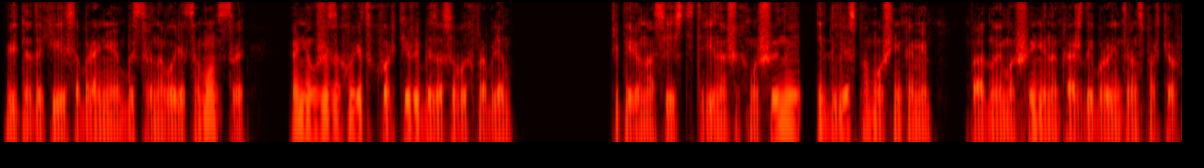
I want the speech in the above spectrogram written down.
Ведь на такие собрания быстро наводятся монстры, они уже заходят в квартиры без особых проблем. Теперь у нас есть три наших машины и две с помощниками, по одной машине на каждый бронетранспортер.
